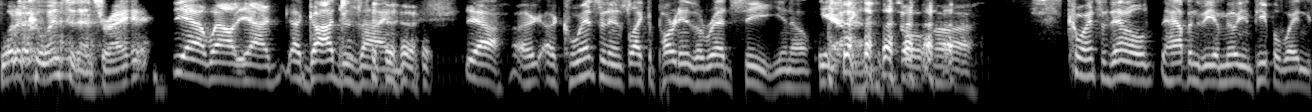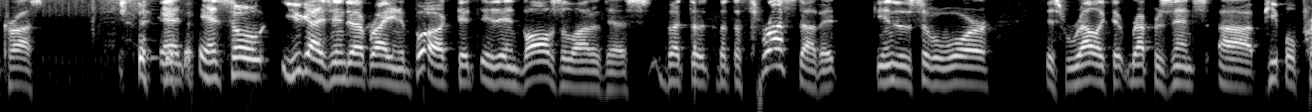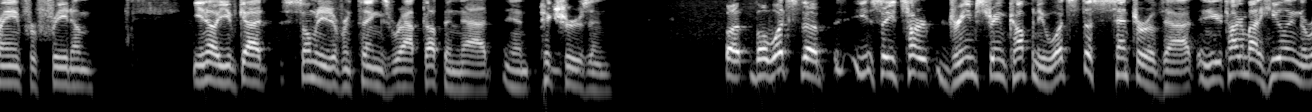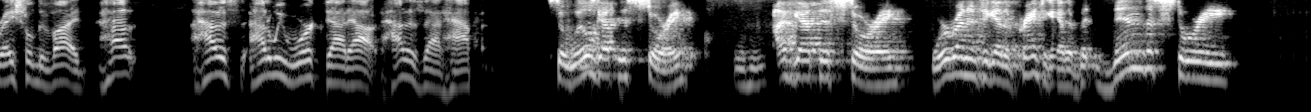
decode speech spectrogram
What a coincidence, right? Yeah, well, yeah, a God design. yeah, a, a, coincidence like the parting of the Red Sea, you know? Yeah. so, uh, coincidental happened to be a million people waiting to cross. and and so you guys end up writing a book that it involves a lot of this, but the but the thrust of it, the end of the Civil War, this relic that represents uh, people praying for freedom, you know you've got so many different things wrapped up in that and pictures and but but what's the so you start dreamstream company what's the center of that? And you're talking about healing the racial divide. How how does how do we work that out? How does that happen? So will's got this story. Mm-hmm. i've got this story. We're running together praying together but then the story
